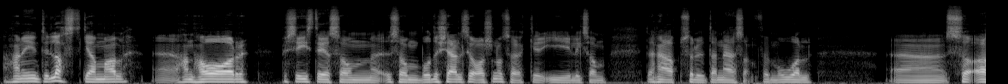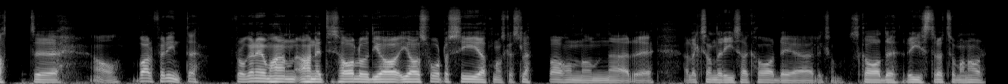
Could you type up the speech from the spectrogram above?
han är inte lastgammal. Eh, han har precis det som, som både Chelsea och Arsenal söker i liksom den här absoluta näsan för mål. Eh, så att, eh, ja, varför inte? Frågan är om han, han är till salu. Jag, jag har svårt att se att man ska släppa honom när Alexander Isak har det liksom skaderegistret som han har.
